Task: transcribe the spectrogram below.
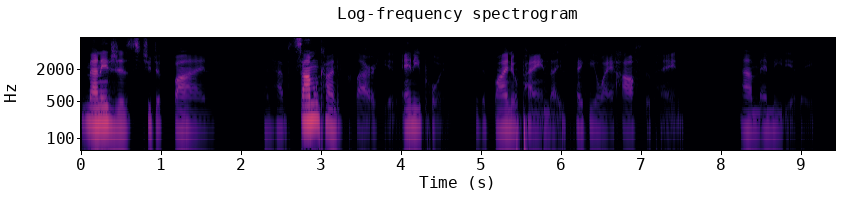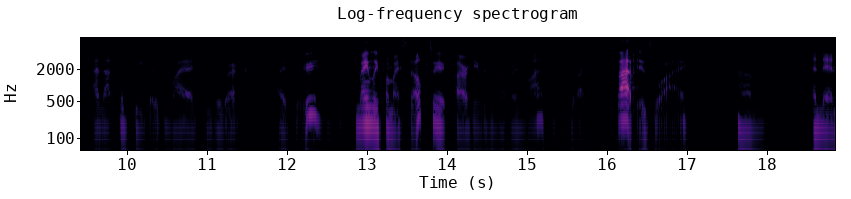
manages to define and have some kind of clarity at any point to define your pain, that is taking away half the pain um, immediately. And that's a big reason why I do the work I do. It's mainly for myself to get clarity within my own life and just be like, that is why. Um, and then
